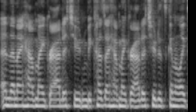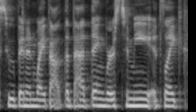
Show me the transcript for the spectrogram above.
and then I have my gratitude and because I have my gratitude it's going to like swoop in and wipe out the bad thing whereas to me it's like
